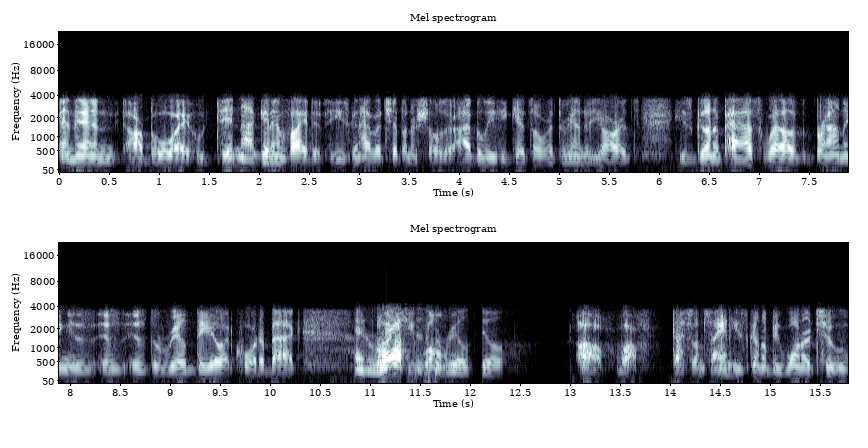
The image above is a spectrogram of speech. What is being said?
And then our boy, who did not get invited, he's going to have a chip on his shoulder. I believe he gets over 300 yards. He's going to pass well. Browning is is is the real deal at quarterback. And Ross is won't. the real deal. Oh well, that's what I'm saying. He's going to be one or two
